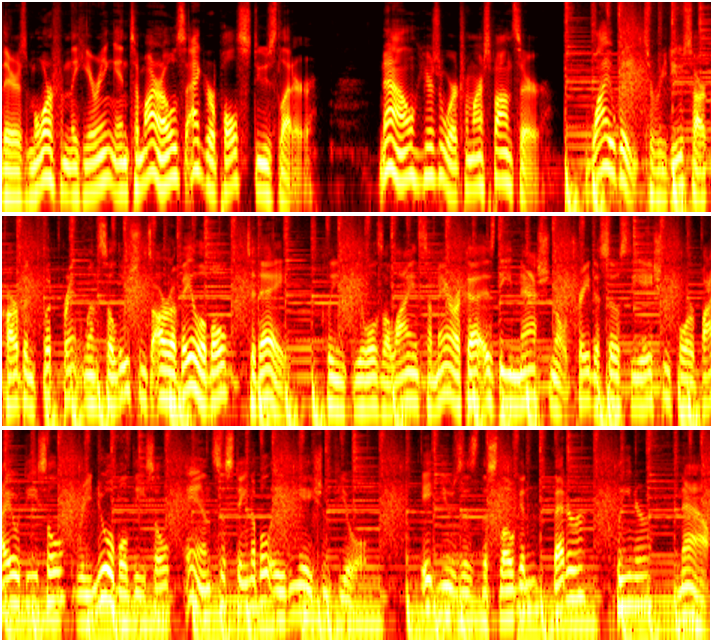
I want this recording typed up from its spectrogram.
there's more from the hearing in tomorrow's AgriPulse newsletter. Now, here's a word from our sponsor. Why wait to reduce our carbon footprint when solutions are available today? Clean Fuels Alliance America is the national trade association for biodiesel, renewable diesel, and sustainable aviation fuel. It uses the slogan Better, Cleaner, Now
